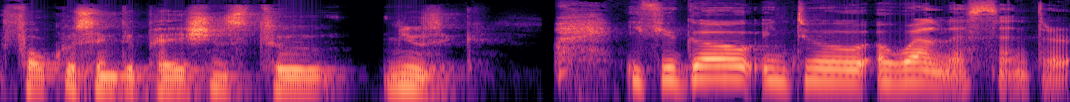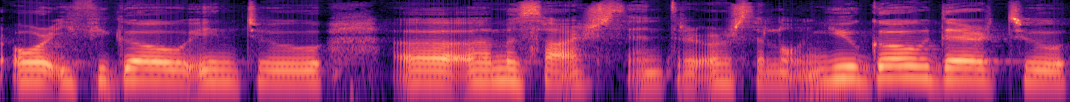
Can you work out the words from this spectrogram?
focusing the patients to music if you go into a wellness center or if you go into a, a massage center or salon, you go there to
